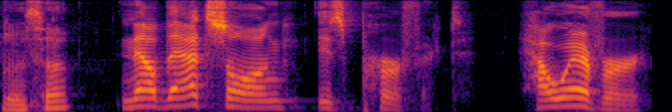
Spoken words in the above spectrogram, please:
What's up? Now that song is perfect. However,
